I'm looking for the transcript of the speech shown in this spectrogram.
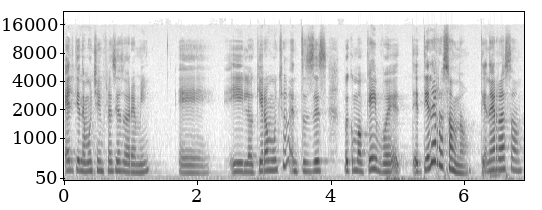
él tiene mucha influencia sobre mí eh, y lo quiero mucho, entonces fue como, ok, eh, tiene razón, ¿no? Tiene razón.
